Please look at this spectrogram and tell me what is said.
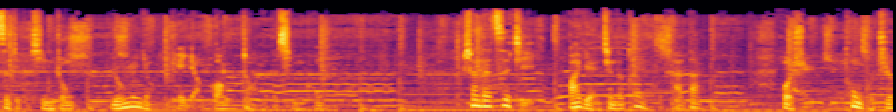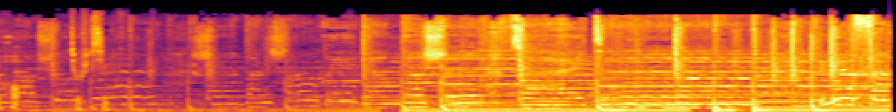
自己的心中永远有一片阳光照耀的晴空。善待自己，把眼前的痛苦看淡，或许痛苦之后就是幸福。的是在等，雨纷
